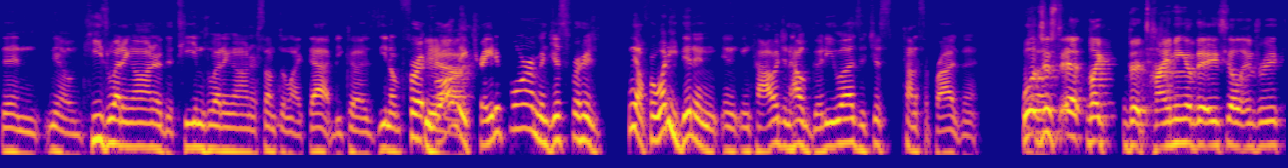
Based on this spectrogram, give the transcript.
than you know he's letting on or the team's letting on or something like that. Because you know for Yeah. all they traded for him and just for his you know for what he did in, in in college and how good he was, it's just kind of surprising. Well, just uh, like the timing of the ACL injury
